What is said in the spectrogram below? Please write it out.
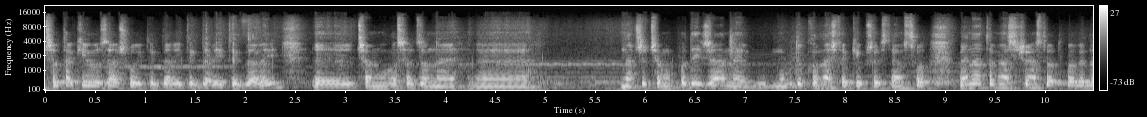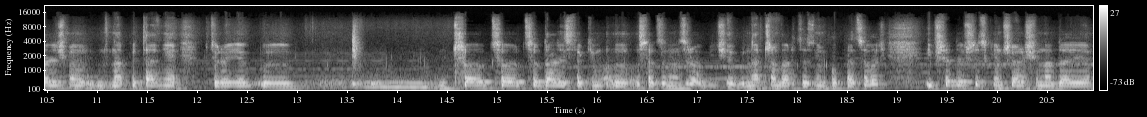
co takiego zaszło i tak dalej, i tak dalej, i tak dalej. Czemu osadzony znaczy czemu podejrzany mógł dokonać takie przestępstwo. My natomiast często odpowiadaliśmy na pytanie, które co, co, co dalej z takim osadzonym zrobić, jakby nad czym warto z nim popracować i przede wszystkim, czy on się nadaje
